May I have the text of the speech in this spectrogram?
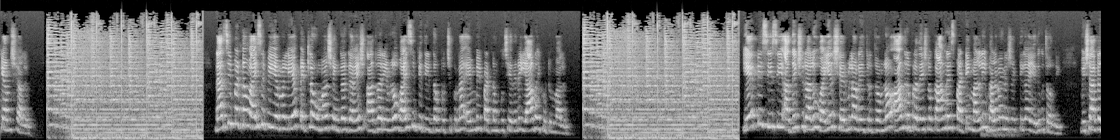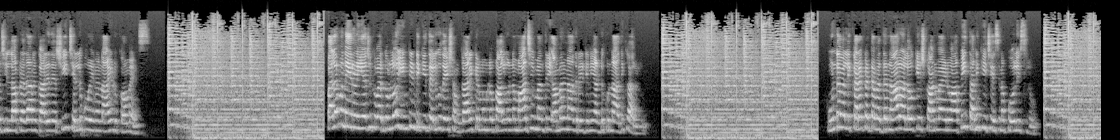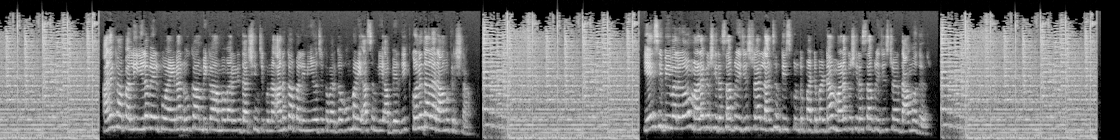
ముఖ్యాంశాలు. నర్సీపట్నం వైసీపీ ఎమ్మెల్యే పెట్ల ఉమాశంకర్ గణేష్ ఆధ్వర్యంలో వైసీపీ తీర్థం పుచ్చుకున్న ఎంబీ పట్నంకు చెందిన యాభై కుటుంబాలు. ఏపీసీసీ అధ్యక్షురాలు వైఎస్ షర్మిల నేతృత్వంలో ఆంధ్రప్రదేశ్లో కాంగ్రెస్ పార్టీ మళ్ళీ బలమైన శక్తిగా ఎదుగుతోంది. విశాఖ జిల్లా ప్రధాన కార్యదర్శి చెల్లుబోయిన నాయుడు కామెంట్స్. పలమనేరు నియోజకవర్గంలో ఇంటింటికి తెలుగుదేశం కార్యక్రమంలో పాల్గొన్న మాజీ మంత్రి అమరనాథ్ రెడ్డిని అడ్డుకున్న అధికారులు. ఉండవల్లి కరకట్ట వద్ద నారా లోకేష్ కాన్వాయ్ను ఆపి తనిఖీ చేసిన పోలీసులు. అనకాపల్లి ఇలవేల్పు అయిన నూకాంబిక అమ్మవారిని దర్శించుకున్న అనకాపల్లి నియోజకవర్గ ఉమ్మడి అసెంబ్లీ అభ్యర్థి కొనదాల రామకృష్ణ. మడకశిర సబ్ రిజిస్ట్రార్ లంచం తీసుకుంటూ పట్టుబడ్డ మడకశిర సబ్ రిజిస్ట్రార్ దామోదర్.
